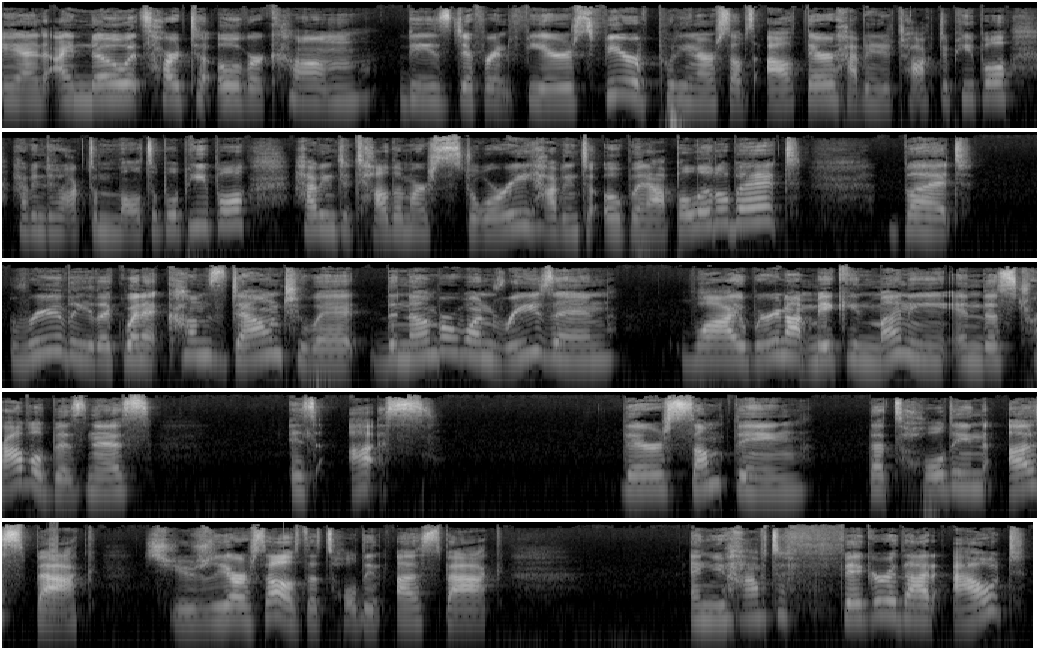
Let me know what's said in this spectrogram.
And I know it's hard to overcome these different fears fear of putting ourselves out there, having to talk to people, having to talk to multiple people, having to tell them our story, having to open up a little bit. But really, like when it comes down to it, the number one reason why we're not making money in this travel business is us. There's something that's holding us back it's usually ourselves that's holding us back. And you have to figure that out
